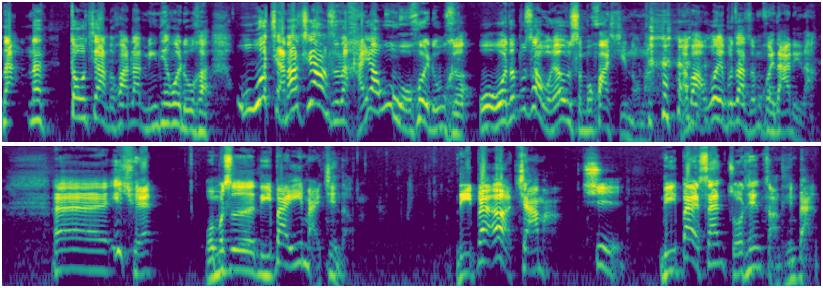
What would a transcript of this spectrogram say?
那那都这样的话，那明天会如何？我讲到这样子了，还要问我会如何？我我都不知道我要用什么话形容了，好不好？我也不知道怎么回答你了。呃，一拳，我们是礼拜一买进的。礼拜二加码是，礼拜三昨天涨停板，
